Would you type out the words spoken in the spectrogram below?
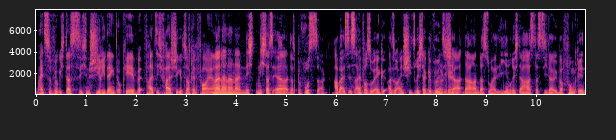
meinst du wirklich, dass sich ein Schiri denkt, okay, falls ich falsch stehe, gibt es noch den VR? Nein, nein, nein, nein. Nicht, nicht, dass er das bewusst sagt. Aber es ist einfach so. Er, ge- also ein Schiedsrichter gewöhnt sich Okay. ja daran, dass du halt Linienrichter hast, dass die da über Funk reden.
